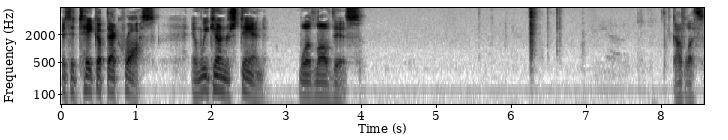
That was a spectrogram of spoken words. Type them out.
is to take up that cross and we can understand what love is. God bless.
